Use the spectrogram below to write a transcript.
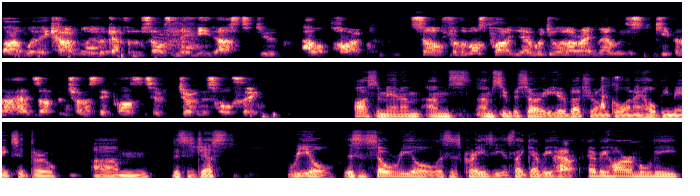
uh, where they can't really look after themselves and they need us to do our part so for the most part yeah we're doing all right man we're just keeping our heads up and trying to stay positive during this whole thing Awesome, man. I'm I'm I'm super sorry to hear about your uncle, and I hope he makes it through. Um, this is just real. This is so real. This is crazy. It's like every Yeah. horror every horror movie,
